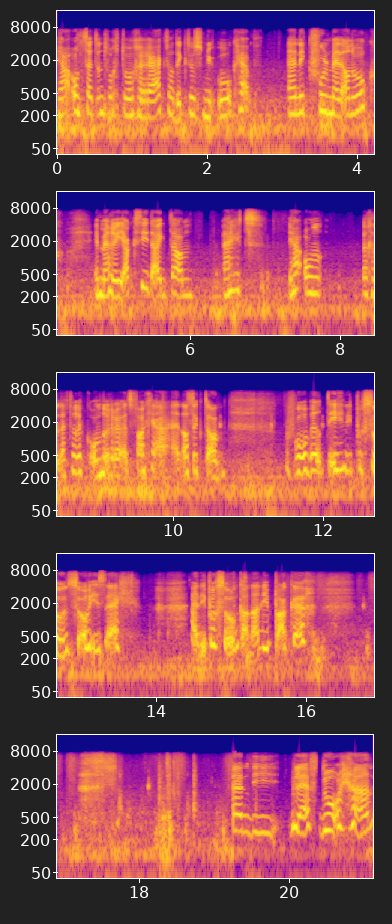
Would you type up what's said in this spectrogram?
ja, ontzettend wordt door geraakt, wat ik dus nu ook heb. En ik voel mij dan ook in mijn reactie dat ik dan echt ja, on, er letterlijk onderuit van ga. En als ik dan bijvoorbeeld tegen die persoon sorry zeg en die persoon kan dat niet pakken en die blijft doorgaan,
